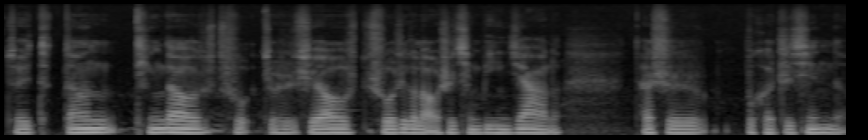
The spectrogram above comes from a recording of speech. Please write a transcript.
所以他当听到说就是学校说这个老师请病假了，他是不可置信的。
